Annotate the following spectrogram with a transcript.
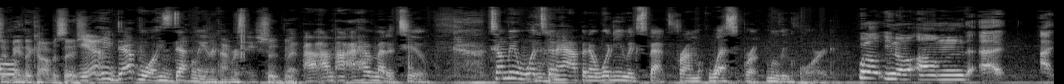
Should be in the conversation. Yeah. he def- well, he's definitely in the conversation. Should be. But I, I'm- I have him at a two. Tell me what's going to happen, or what do you expect from Westbrook moving forward? Well, you know, um, I, I,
